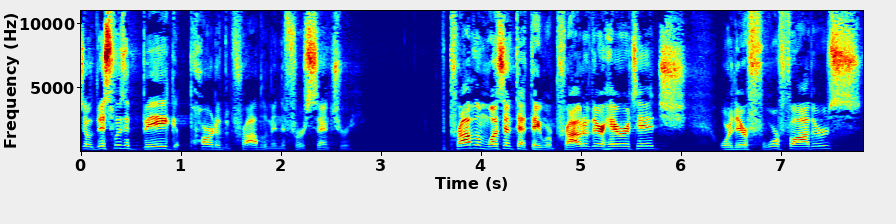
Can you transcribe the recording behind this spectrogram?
So, this was a big part of the problem in the first century. The problem wasn't that they were proud of their heritage or their forefathers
